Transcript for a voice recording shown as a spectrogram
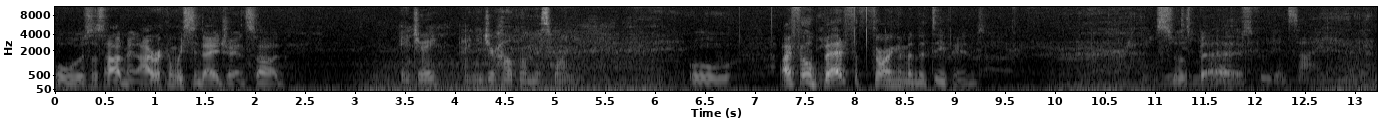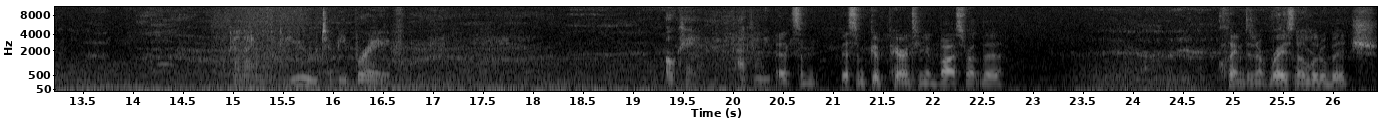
Oh, this is hard, man. I reckon we send AJ inside. AJ, I need your help on this one. Oh, I feel bad for throwing him in the deep end. This was to know if bad. Food inside. And I need you to be brave. Okay, I can be. That's some that's some good parenting advice right there. Clem didn't raise no little bitch.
